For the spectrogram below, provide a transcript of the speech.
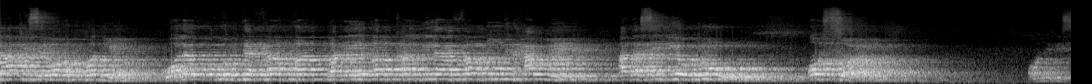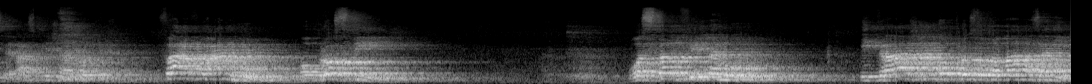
način se on obhodio? وَلَوْ كُنْتَ فَضًّا غَلِيظَ الْقَلْبِ لَانفَضُّوا مِنْ حَوْلِكَ A da si bio grub, osor, oni bi se razbježali od tebe. Fa'fu anhu, oprosti. Ostagfir lahu i traži oprost od Allaha za njih.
